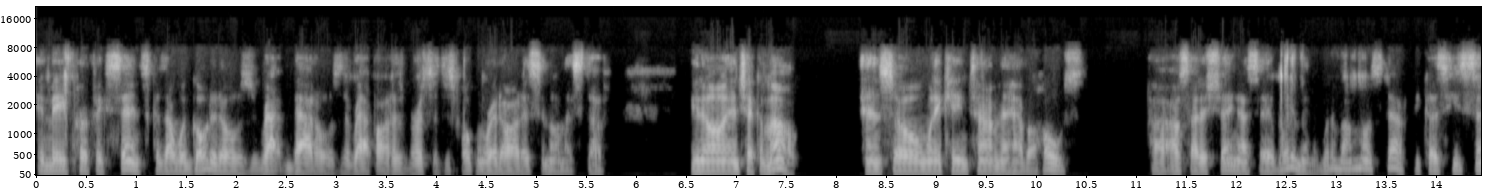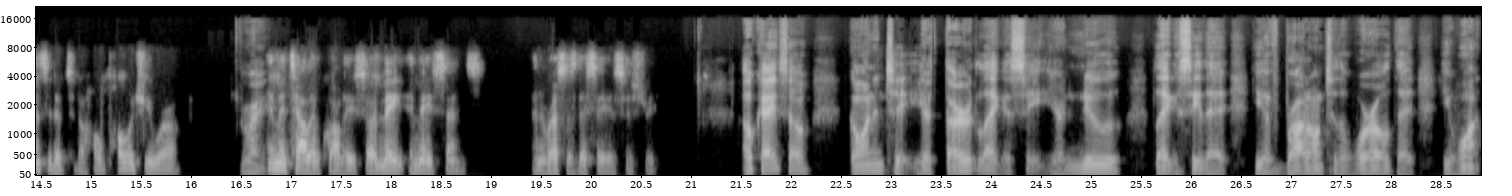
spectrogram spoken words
it made perfect sense because I would go to those rap battles, the rap artists versus the spoken word artists and all that stuff, you know, and check them out. And so when it came time to have a host, uh, outside of Shang, I said, wait a minute, what about Mos Def? Because he's sensitive to the whole poetry world. Right. And Talib Kweli. So it made it made sense. And the rest, as they say, is history. Okay. So going into your third legacy, your new legacy that you have brought onto the world that you want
